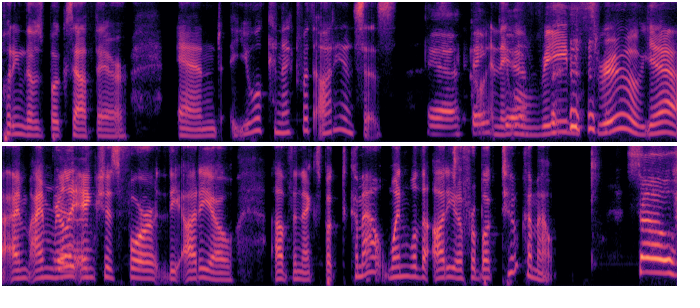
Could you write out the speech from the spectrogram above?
putting those books out there and you will connect with audiences. Yeah, thank and they you. will read through. Yeah, I'm I'm really Yeah. anxious for the audio of the next book to come out. When will the audio for book two come out? So,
